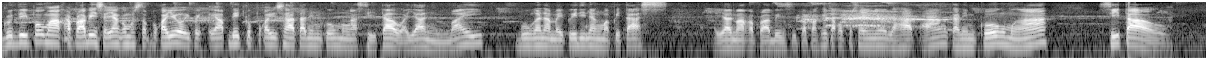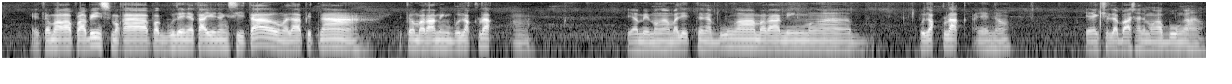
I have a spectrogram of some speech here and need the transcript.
Good day po mga ka-province. Ayan, kumusta po kayo? I-update ko po kayo sa tanim kong mga sitaw. Ayan, may bunga na, may pwede nang mapitas. Ayan mga ka-province, ipapakita ko po sa inyo lahat ang tanim kong mga sitaw. Ito mga ka-province, makapaggulay na tayo ng sitaw. Malapit na. Ito maraming bulaklak. Mm. Ayan, may mga maliit na bunga, maraming mga bulaklak. Ayan no. Yan nagsilabasan ng mga bunga.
